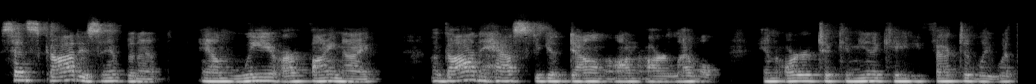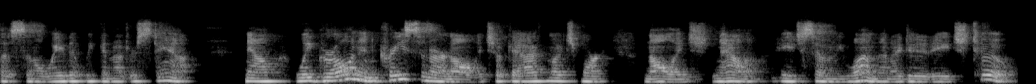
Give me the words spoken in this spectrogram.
Since God is infinite and we are finite, God has to get down on our level in order to communicate effectively with us in a way that we can understand. Now, we grow and increase in our knowledge. Okay, I have much more knowledge now, age 71, than I did at age two.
